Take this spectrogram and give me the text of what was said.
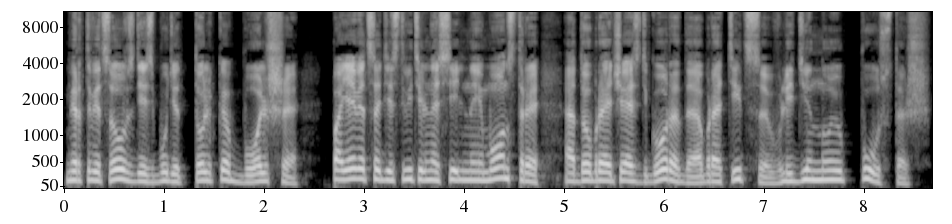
мертвецов здесь будет только больше. Появятся действительно сильные монстры, а добрая часть города обратится в ледяную пустошь.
